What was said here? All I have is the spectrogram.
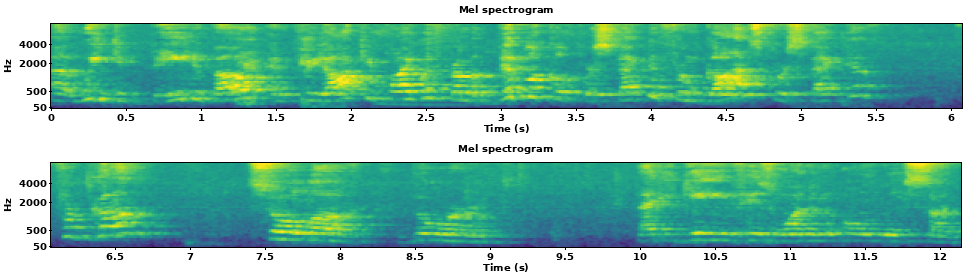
uh, we debate about and preoccupy with from a biblical perspective, from God's perspective. For God so loved the world that he gave his one and only Son.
